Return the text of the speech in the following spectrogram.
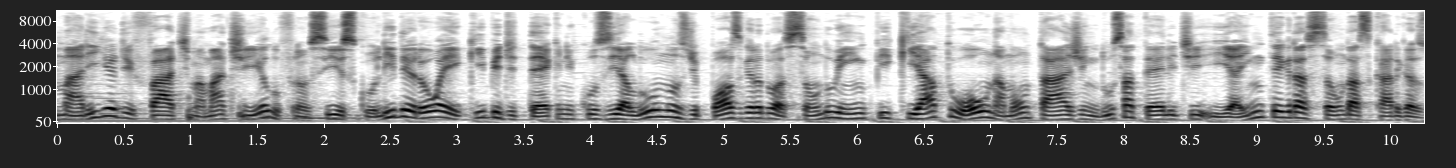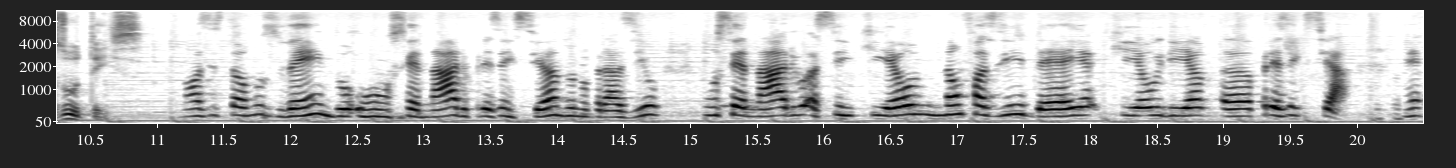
Maria de Fátima Matielo Francisco liderou a equipe de técnicos e alunos de pós-graduação do INPE que atuou na montagem do satélite e a integração das cargas úteis nós estamos vendo um cenário, presenciando no Brasil, um cenário assim que eu não fazia ideia que eu iria uh, presenciar. Né?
